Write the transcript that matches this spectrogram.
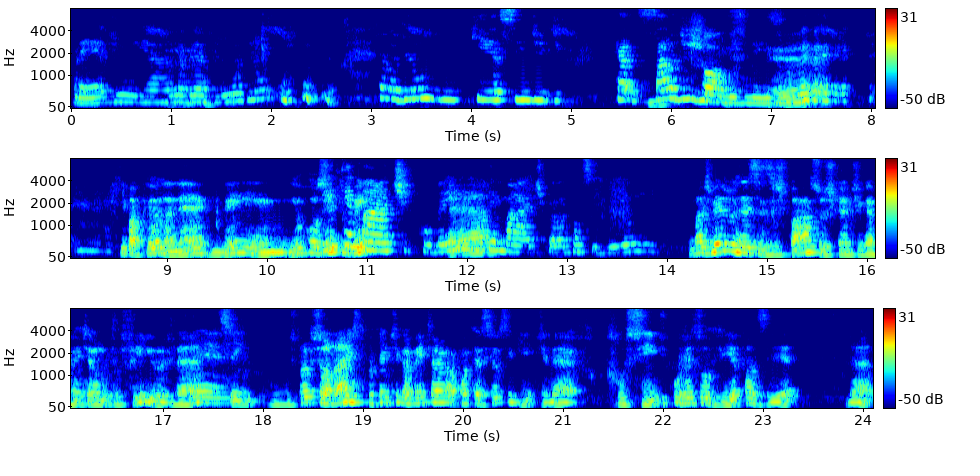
prédio e a Ana Gravina deu ela deu um que assim de, de sala de jogos mesmo, É, né? Que bacana, né? Bem, e o Bem conceito bem temático, bem É. temático, ela conseguiu. Mas mesmo nesses espaços que antigamente eram muito frios, né? É, Sim. Os profissionais, porque antigamente aconteceu o seguinte, né? O síndico resolvia fazer né?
